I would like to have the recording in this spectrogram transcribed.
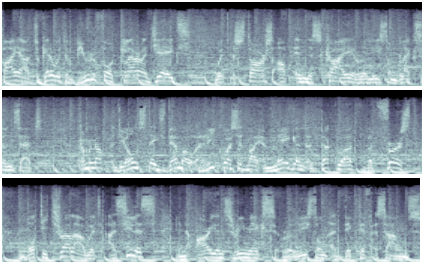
Faya together with the beautiful Clara Yates with Stars Up in the Sky released on Black Sunset. Coming up, the onstage demo requested by Megan Duckworth, but first, Bottitrella with Asilis in the Aryans remix released on Addictive Sounds.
